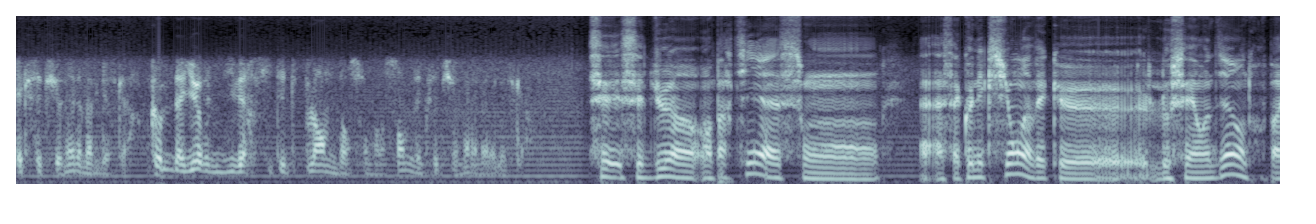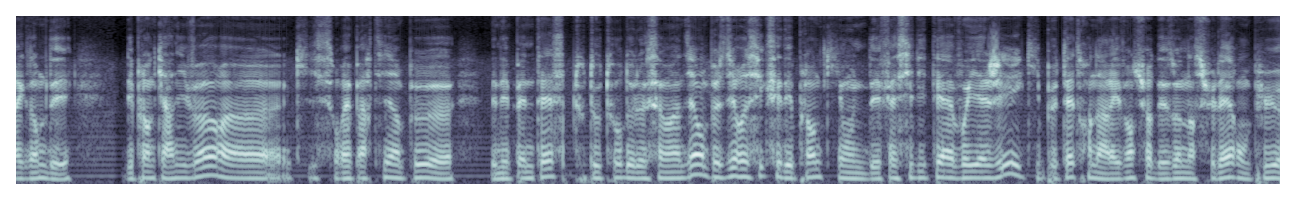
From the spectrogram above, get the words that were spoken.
exceptionnelle à Madagascar. Comme d'ailleurs une diversité de plantes dans son ensemble exceptionnelle à Madagascar. C'est dû en, partie à, son, à sa connexion avec l'océan Indien. On trouve par exemple des, des plantes carnivores euh, qui sont réparties un peu euh, des Nepenthes tout autour de l'océan Indien. On peut se dire aussi que c'est des plantes qui ont des facilités à voyager et qui peut-être en arrivant sur des zones insulaires ont pu,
